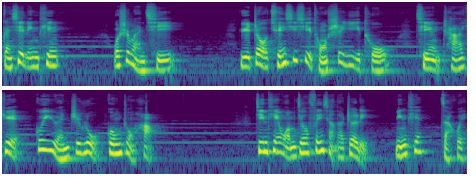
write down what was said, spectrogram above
感谢聆听，我是晚琪。宇宙全息系统示意图，请查阅“归元之路”公众号。今天我们就分享到这里，明天再会。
